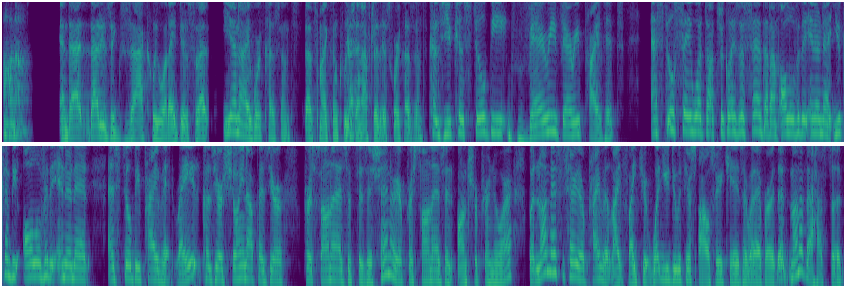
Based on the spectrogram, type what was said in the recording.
Anna. And that that is exactly what I do. So that you and I, we're cousins. That's my conclusion yes. after this. We're cousins. Because you can still be very, very private and still say what Dr. Glezer said that I'm all over the internet. You can be all over the internet and still be private, right? Because you're showing up as your persona as a physician or your persona as an entrepreneur, but not necessarily your private life, like your, what you do with your spouse or your kids or whatever. That none of that has to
